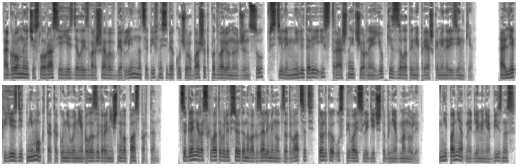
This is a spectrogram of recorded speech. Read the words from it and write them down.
Огромное число раз я ездила из Варшавы в Берлин, нацепив на себя кучу рубашек под вареную джинсу в стиле милитари и страшные черные юбки с золотыми пряжками на резинке. Олег ездить не мог, так как у него не было заграничного паспорта. Цыгане расхватывали все это на вокзале минут за двадцать, только успевай следить, чтобы не обманули. Непонятный для меня бизнес,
